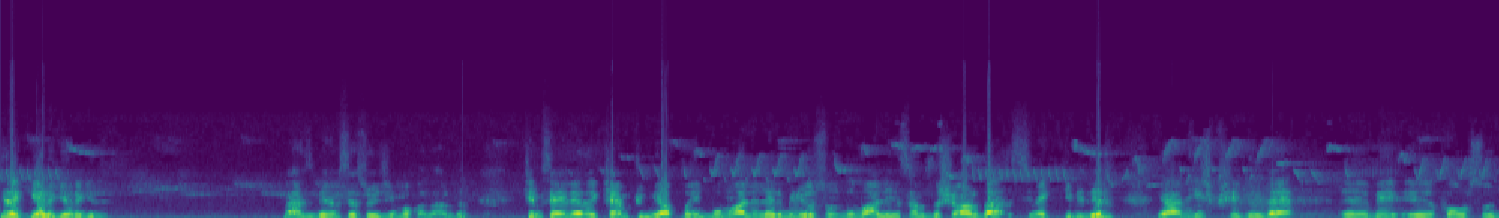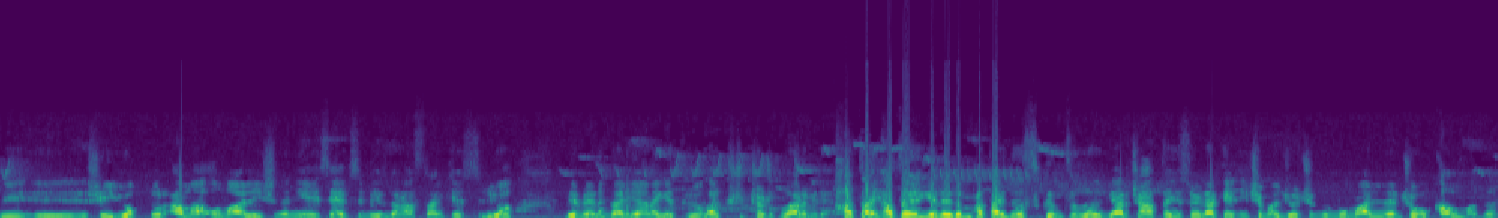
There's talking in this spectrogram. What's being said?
Direkt geri geri gidin. Ben, benim size söyleyeceğim o kadardır. Kimseyle de kemküm yapmayın. Bu mahalleleri biliyorsunuz. Bu mahalle insanı dışarıda sinek gibidir. Yani hiçbir şekilde e, bir e, forsu bir e, şey yoktur ama o mahalle içinde niyeyse hepsi birden aslan kesiliyor. Birbirlerini galyana getiriyorlar. Küçük çocuklar bile. Hatay. Hatay'a gelelim. Hatay'da sıkıntılı. Gerçi Hatay'ı söylerken içim acıyor. Çünkü bu mahallelerin çoğu kalmadı.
